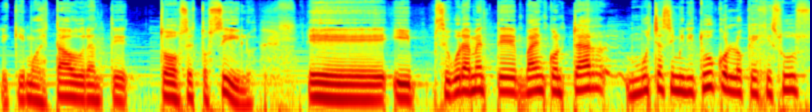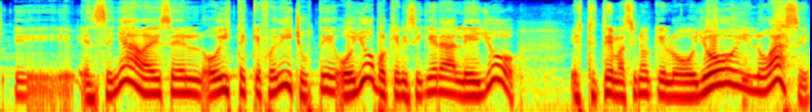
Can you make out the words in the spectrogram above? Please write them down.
eh, que hemos estado durante todos estos siglos. Eh, y seguramente va a encontrar mucha similitud con lo que Jesús eh, enseñaba. Dice él, oíste que fue dicho, usted oyó, porque ni siquiera leyó este tema, sino que lo oyó y lo hace.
